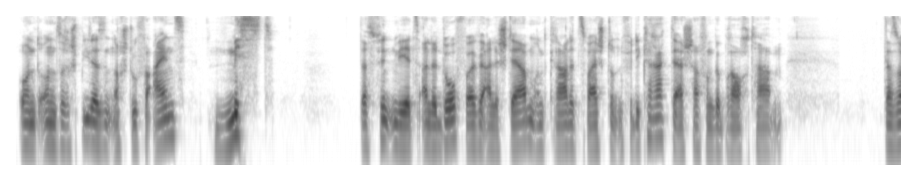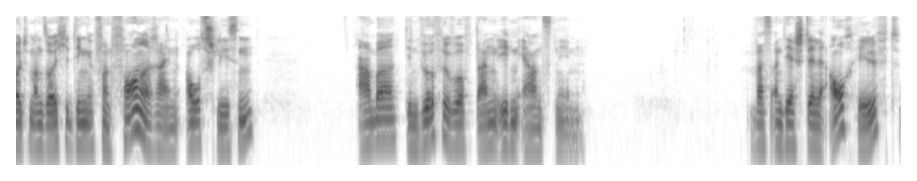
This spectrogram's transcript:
und unsere Spieler sind noch Stufe 1, Mist das finden wir jetzt alle doof, weil wir alle sterben und gerade zwei Stunden für die Charaktererschaffung gebraucht haben. Da sollte man solche Dinge von vornherein ausschließen, aber den Würfelwurf dann eben ernst nehmen. Was an der Stelle auch hilft,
